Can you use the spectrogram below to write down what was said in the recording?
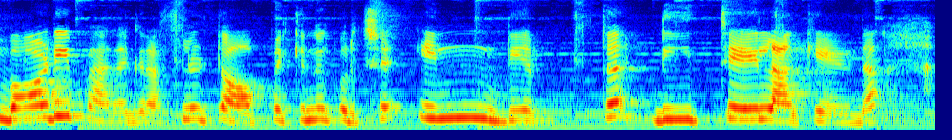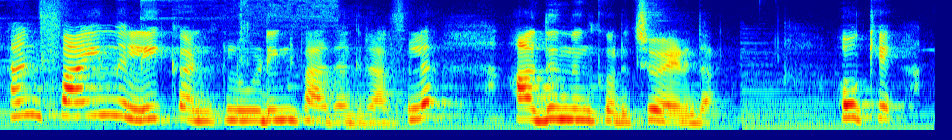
ബോഡി പാരഗ്രാഫിൽ ടോപ്പിക്കിനെ കുറിച്ച് ഇൻ ഡെപ്ത്ത് ഡീറ്റെയിൽ ആക്കി എഴുതുക. ആൻഡ് ഫൈനലി കൺക്ലൂഡിങ് പാരഗ്രാഫിൽ അതിനെ കുറിച്ചും എഴുതാം ഓക്കെ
